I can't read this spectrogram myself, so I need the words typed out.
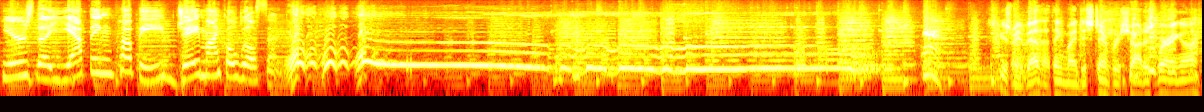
here's the yapping puppy, J. Michael Wilson. Excuse me, Beth. I think my distemper shot is wearing off.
